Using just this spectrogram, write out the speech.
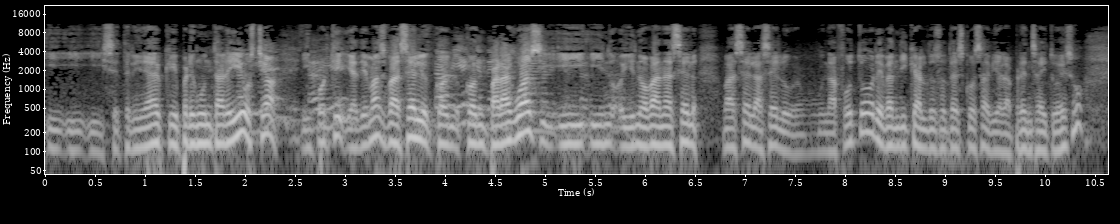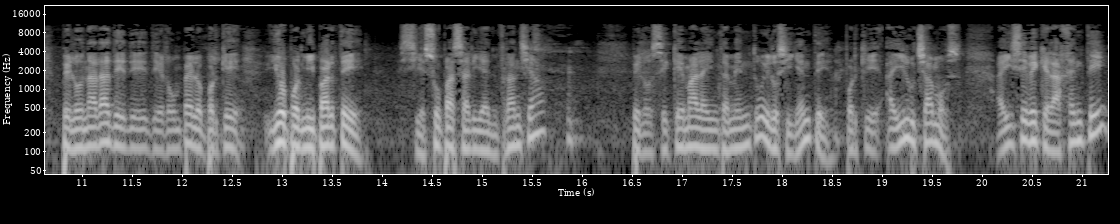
y- y- y se tendría que preguntar ahí, hostia, bien, ¿y por qué? bien. Y además va a ser con, con paraguas una y, y- y no, y no van a hacer, va a ser hacer una foto, reivindicar dos o tres cosas vía la prensa y todo eso, pero nada de, de, de romperlo, porque yo por mi parte, si eso pasaría en Francia, pero se quema el ayuntamiento y lo siguiente, porque ahí luchamos, ahí se ve que la gente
